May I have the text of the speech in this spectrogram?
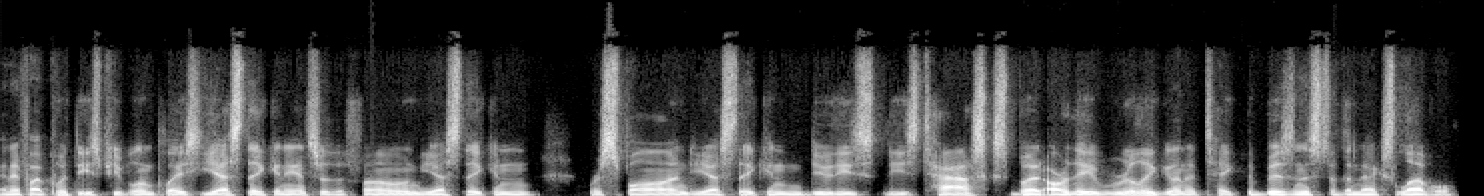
And if I put these people in place, yes, they can answer the phone. Yes, they can respond. Yes, they can do these these tasks. But are they really going to take the business to the next level?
